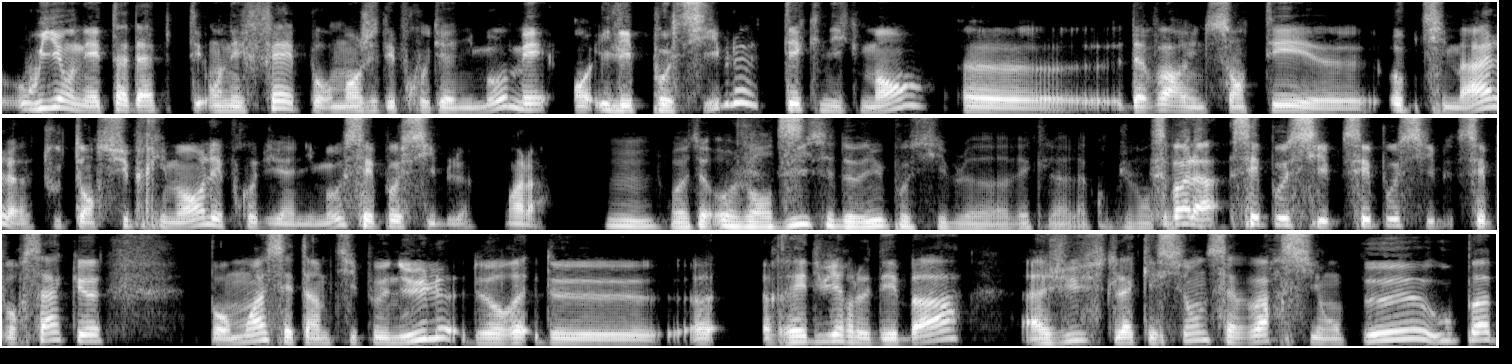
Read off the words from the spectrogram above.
oui, on est adapté, on est fait pour manger des produits animaux, mais il est possible techniquement euh, d'avoir une santé euh, optimale tout en supprimant les produits animaux. C'est possible, voilà. Hmm. Aujourd'hui, c'est devenu possible avec la, la. Voilà, c'est possible, c'est possible. C'est pour ça que pour moi, c'est un petit peu nul de, de euh, réduire le débat à juste la question de savoir si on peut ou pas,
